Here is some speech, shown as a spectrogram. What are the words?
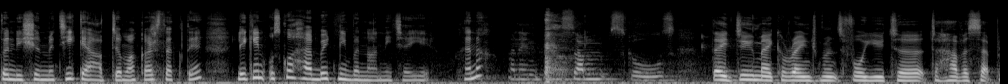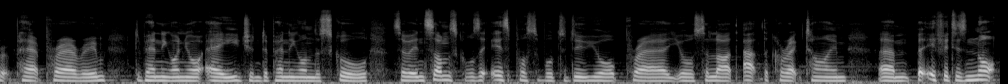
کنڈیشن میں ٹھیک ہے، آپ جمع کر سکتے ہیں، لیکن اس کو ہیبٹ نہیں بنانی چاہیے، ہے نا؟ They do make arrangements for you to, to have a separate prayer room depending on your age and depending on the school. So in some schools it is possible to do your prayer, your salat at the correct time. Um, but if it is not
